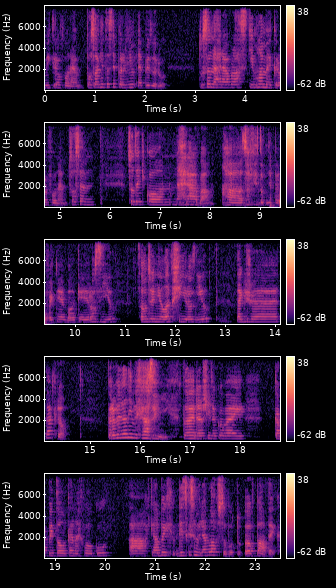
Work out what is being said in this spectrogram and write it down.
mikrofonem. Poslechněte si první epizodu. Tu jsem nahrávala s tímhle mikrofonem, co jsem, co teď nahrávám. A za mě to mě perfektně velký rozdíl samozřejmě lepší rozdíl. Takže tak no. Pravidelný vycházení. To je další takový kapitolka na chvilku. A chtěla bych, vždycky jsem vydávala v sobotu, v pátek.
